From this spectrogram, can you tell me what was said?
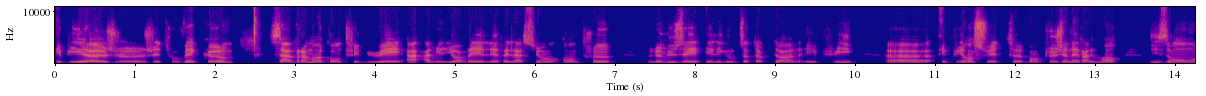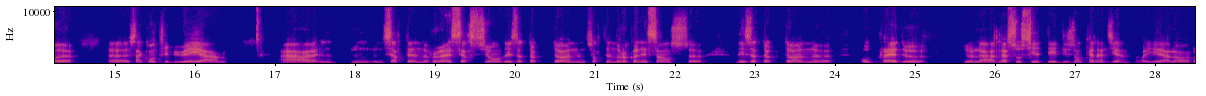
et, puis, j'ai trouvé que ça a vraiment contribué à améliorer les relations entre le musée et les groupes autochtones. Et puis, euh, et puis ensuite, bon, plus généralement, disons, euh, euh, ça a contribué à, à une, certaine réinsertion des Autochtones, une certaine reconnaissance des Autochtones auprès de, de la, société, disons, canadienne. Voyez, alors,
